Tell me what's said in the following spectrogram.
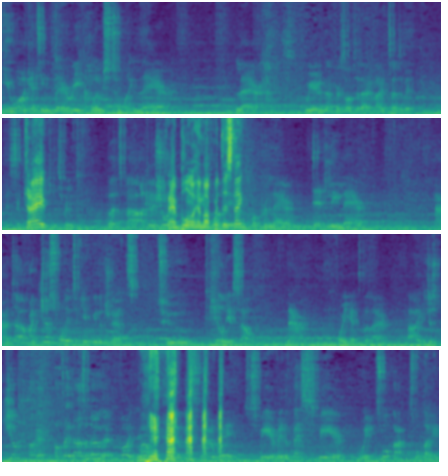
you are getting very close to my lair. Lair. Weird, in that first time I've said that out loud, it sounds a bit. It's Can I- really. But uh, I can assure Can I blow him up with this thing? Proper lair, deadly lair. And uh, I just wanted to give you the chance to kill yourself now, before you get to the lair. Uh, you just jump. Okay, I'll take that as a no then. Fine. Well, may the best man win. Sphere. May the best sphere win. Swap that. Swap that in.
